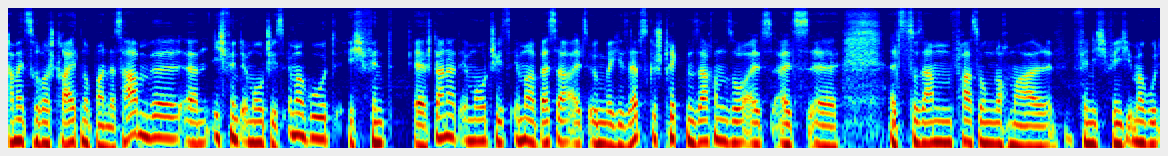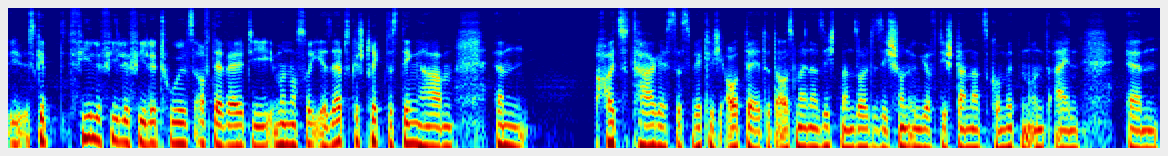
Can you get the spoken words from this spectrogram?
kann man jetzt drüber streiten, ob man das haben will. Ähm, ich finde Emojis immer gut. Ich finde äh, Standard-Emojis immer besser als irgendwelche selbstgestrickten Sachen, so als, als, äh, als Zusammenfassung nochmal. Finde ich, finde ich immer gut. Es gibt viele, viele, viele Tools auf der Welt, die immer noch so ihr selbstgestricktes Ding haben. Ähm, heutzutage ist das wirklich outdated aus meiner Sicht. Man sollte sich schon irgendwie auf die Standards committen und ein ähm,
